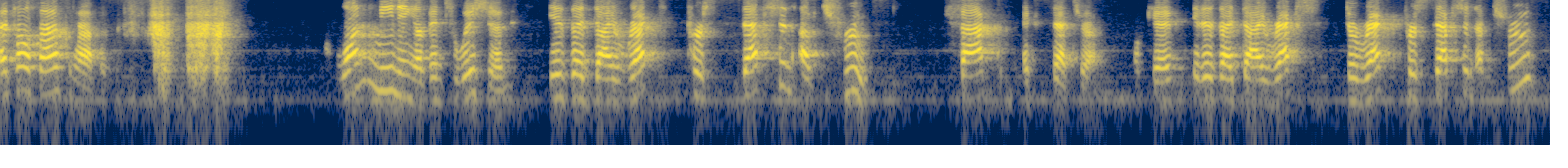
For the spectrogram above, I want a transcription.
that's how fast it happens. One meaning of intuition is the direct perception of truth, fact, etc. Okay, it is a direct direct perception of truth,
